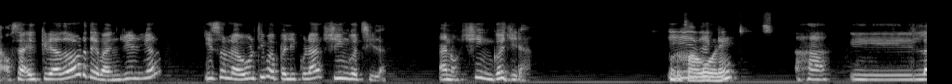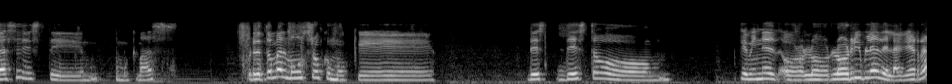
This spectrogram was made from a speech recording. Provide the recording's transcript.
Ah, o sea, el creador de Evangelion hizo la última película Shin Godzilla. Ah, no, Shin Gojira. Por favor, aquí- ¿eh? Ajá, y la hace este, como que más. Retoma el monstruo como que. De, de esto que viene, o lo, lo horrible de la guerra.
